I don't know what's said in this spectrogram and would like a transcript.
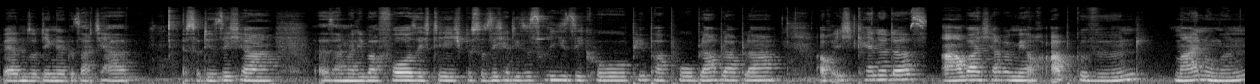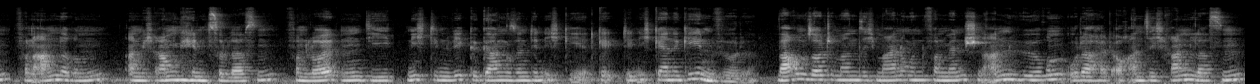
werden so Dinge gesagt, ja, bist du dir sicher, sei mal lieber vorsichtig, bist du sicher dieses Risiko, pipapo, bla bla bla. Auch ich kenne das, aber ich habe mir auch abgewöhnt, Meinungen von anderen an mich rangehen zu lassen, von Leuten, die nicht den Weg gegangen sind, den ich, den ich gerne gehen würde. Warum sollte man sich Meinungen von Menschen anhören oder halt auch an sich ranlassen,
